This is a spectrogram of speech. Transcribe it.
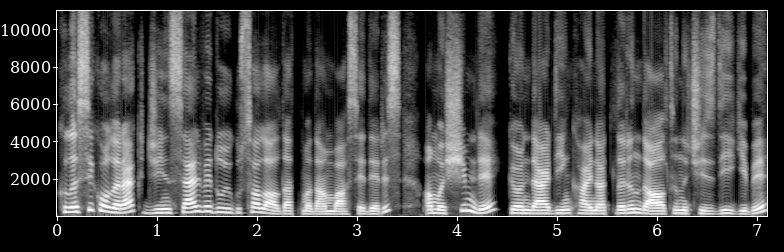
Klasik olarak cinsel ve duygusal aldatmadan bahsederiz ama şimdi gönderdiğin kaynakların da altını çizdiği gibi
